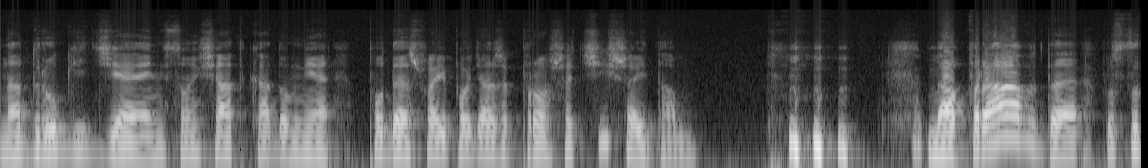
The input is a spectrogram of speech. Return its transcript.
na drugi dzień sąsiadka do mnie podeszła i powiedziała, że proszę ciszej tam. Naprawdę, po prostu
